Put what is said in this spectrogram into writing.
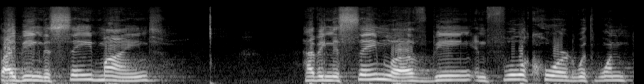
by being the same mind, having the same love, being in full accord with one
